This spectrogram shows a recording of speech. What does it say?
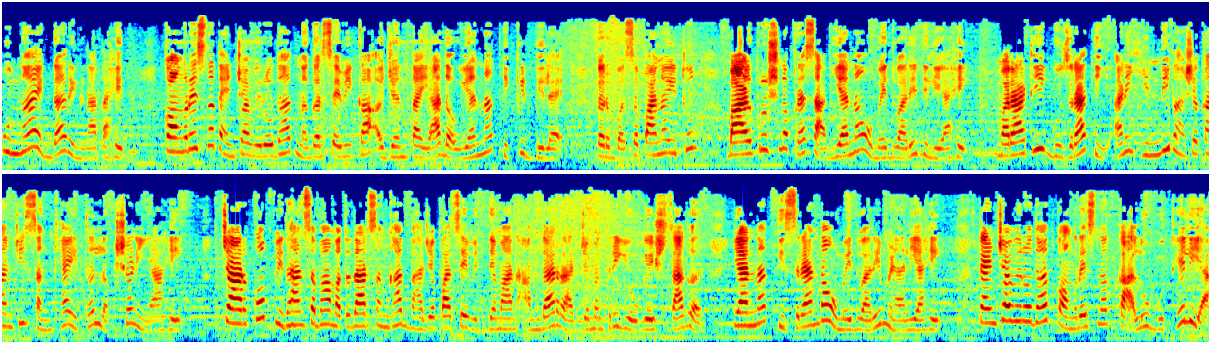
पुन्हा एकदा रिंगणात आहेत. काँग्रेसनं त्यांच्या विरोधात नगरसेविका अजंता यादव यांना तिकीट दिलंय. तर बसपानं इथून बाळकृष्ण प्रसाद यांना उमेदवारी दिली आहे. मराठी गुजराती आणि हिंदी भाषकांची संख्या इथं लक्षणीय आहे. चारकोप विधानसभा मतदारसंघात भाजपाचे विद्यमान आमदार राज्यमंत्री योगेश सागर यांना तिसऱ्यांदा उमेदवारी मिळाली आहे. त्यांच्या विरोधात काँग्रेसनं कालू बुथेलिया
